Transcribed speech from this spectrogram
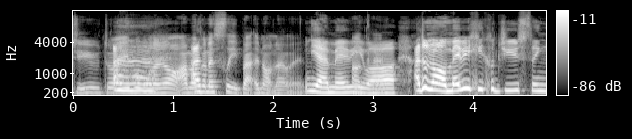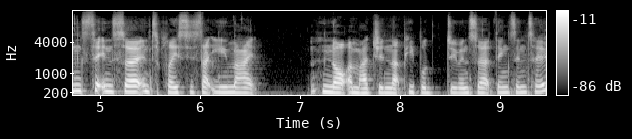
do you do I even Uh, want to know? Am I, I- gonna sleep better not knowing? Yeah, maybe you are. I don't know. Maybe he could use things to insert into places that you might not imagine that people do insert things into.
